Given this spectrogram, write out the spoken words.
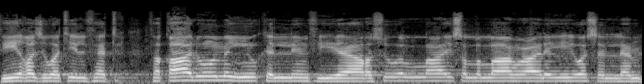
في غزوة الفتح فقالوا من يكلم فيها رسول الله صلى الله عليه وسلم؟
